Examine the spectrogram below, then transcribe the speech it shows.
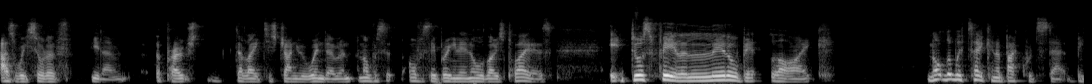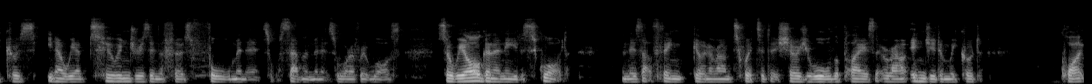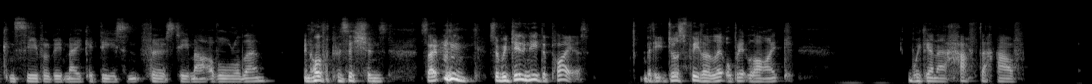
as we sort of you know approached the latest January window, and, and obviously obviously bringing in all those players, it does feel a little bit like not that we've taken a backward step because you know we had two injuries in the first four minutes or seven minutes or whatever it was, so we are going to need a squad. And there's that thing going around Twitter that shows you all the players that are out injured, and we could quite conceivably make a decent first team out of all of them in other positions. So, so we do need the players, but it does feel a little bit like we're going to have to have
